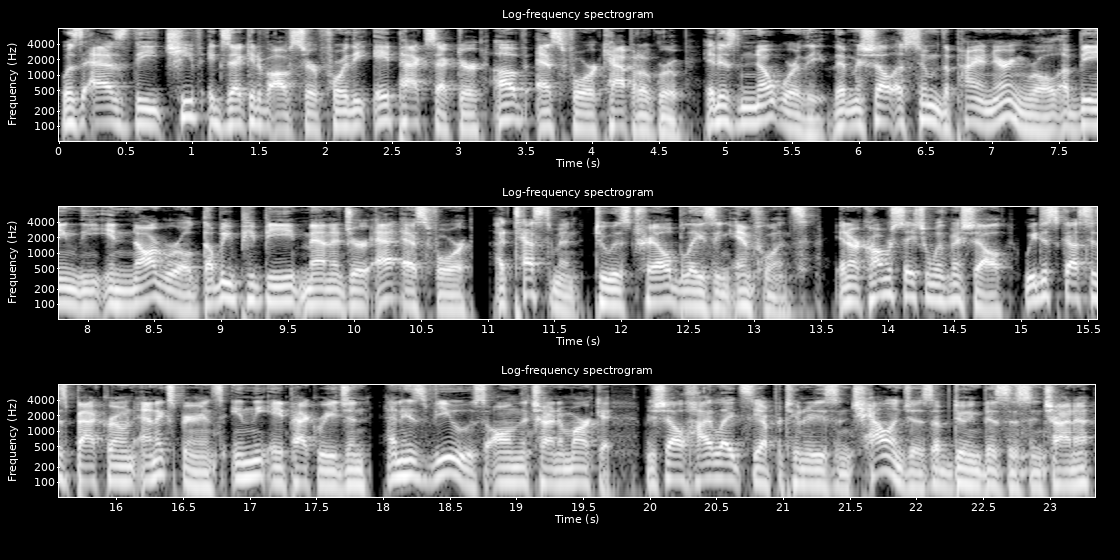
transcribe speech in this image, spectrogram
was as the Chief Executive Officer for the APAC sector of S4 Capital Group. It is noteworthy that Michel assumed the pioneering role of being the inaugural WPP manager manager at S4, a testament to his trailblazing influence. In our conversation with Michel, we discuss his background and experience in the APAC region and his views on the China market. Michel highlights the opportunities and challenges of doing business in China,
